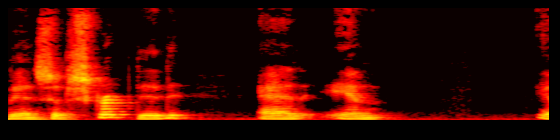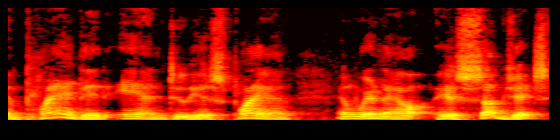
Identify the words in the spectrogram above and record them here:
been subscripted and in, implanted into His plan and we're now his subjects,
